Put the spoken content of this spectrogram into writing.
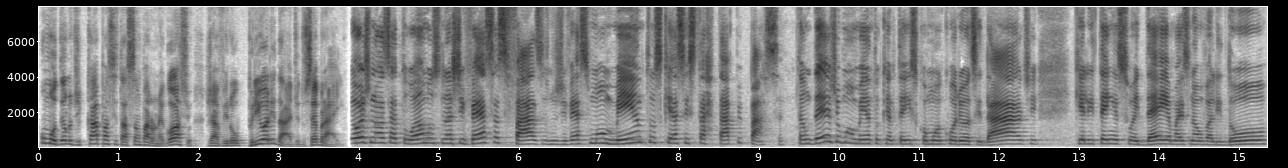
o modelo de capacitação para o negócio já virou prioridade do Sebrae. Hoje nós atuamos nas diversas fases, nos diversos momentos que essa startup passa. Então, desde o momento que ele tem isso como uma curiosidade, que ele tem a sua ideia, mas não validou,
